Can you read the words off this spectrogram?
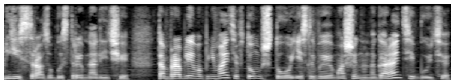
есть сразу быстрые в наличии. Там проблема, понимаете, в том, что если вы машину на гарантии будете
